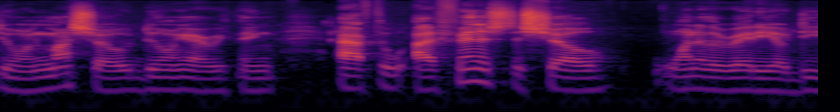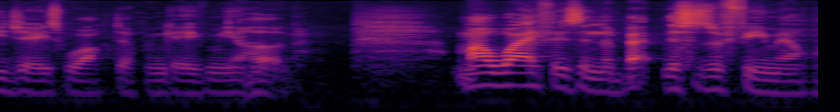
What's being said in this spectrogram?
doing my show, doing everything. After I finished the show, one of the radio DJs walked up and gave me a hug. My wife is in the back. This is a female.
